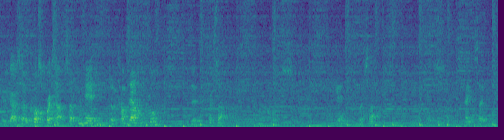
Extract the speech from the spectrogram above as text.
here we go. So cross press up. So from here, going to come down the floor, do press up, cross. Again, press up, cross. Okay, so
